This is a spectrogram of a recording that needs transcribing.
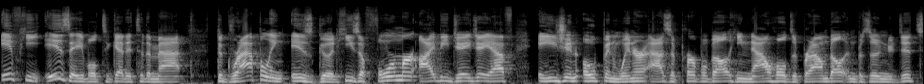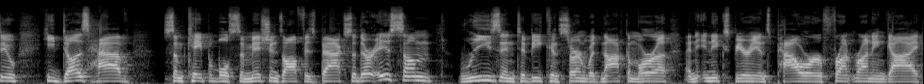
if he is able to get it to the mat, the grappling is good. He's a former IBJJF Asian Open winner as a purple belt. He now holds a brown belt in Brazilian Jiu Jitsu. He does have some capable submissions off his back. So there is some reason to be concerned with Nakamura, an inexperienced power front running guy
